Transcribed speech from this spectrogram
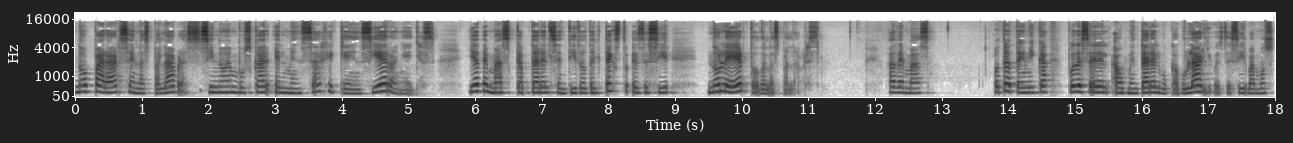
no pararse en las palabras, sino en buscar el mensaje que encierran ellas y además captar el sentido del texto, es decir, no leer todas las palabras. Además, otra técnica puede ser el aumentar el vocabulario, es decir, vamos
